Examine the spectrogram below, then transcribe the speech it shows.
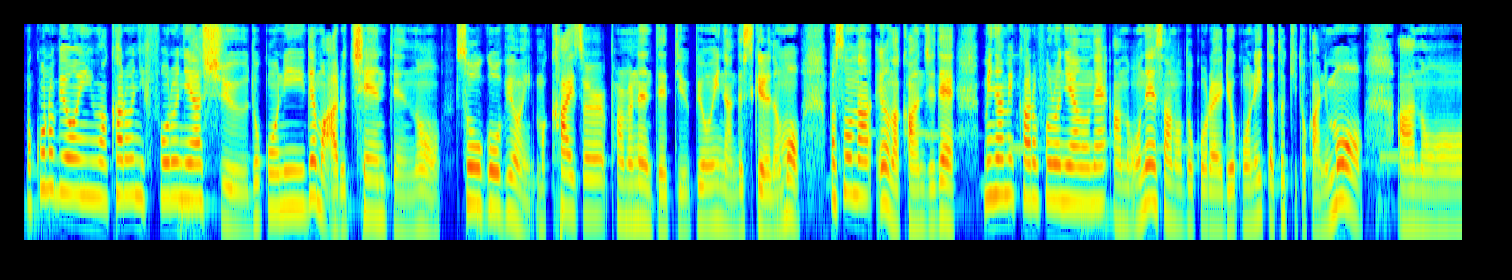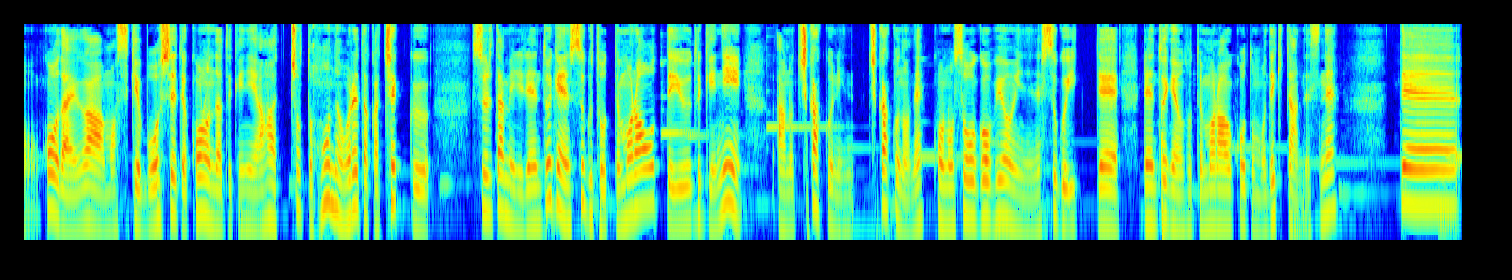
まあ、この病院はカリフォルニア州どこにでもあるチェーン店の総合病院、まあカイザーパーマネンテっていう病院なんですけれども、まあそんなような感じで、南カリフォルニアのね、あのお姉さんのところへ旅行に行った時とかにも、あの、高大がまあスケボーしてて転んだ時に、あ、ちょっと骨折れたかチェックするためにレントゲンすぐ取ってもらおうっていう時に、あの近くに、近くのね、この総合病院でね、すぐ行ってレントゲンを取ってもらもらうこともできたんですね。で、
